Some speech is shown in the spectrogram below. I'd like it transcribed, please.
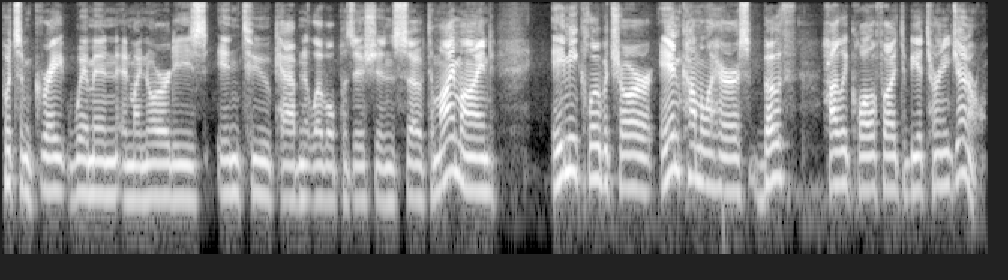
put some great women and minorities into cabinet level positions. So, to my mind, Amy Klobuchar and Kamala Harris both highly qualified to be Attorney General.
